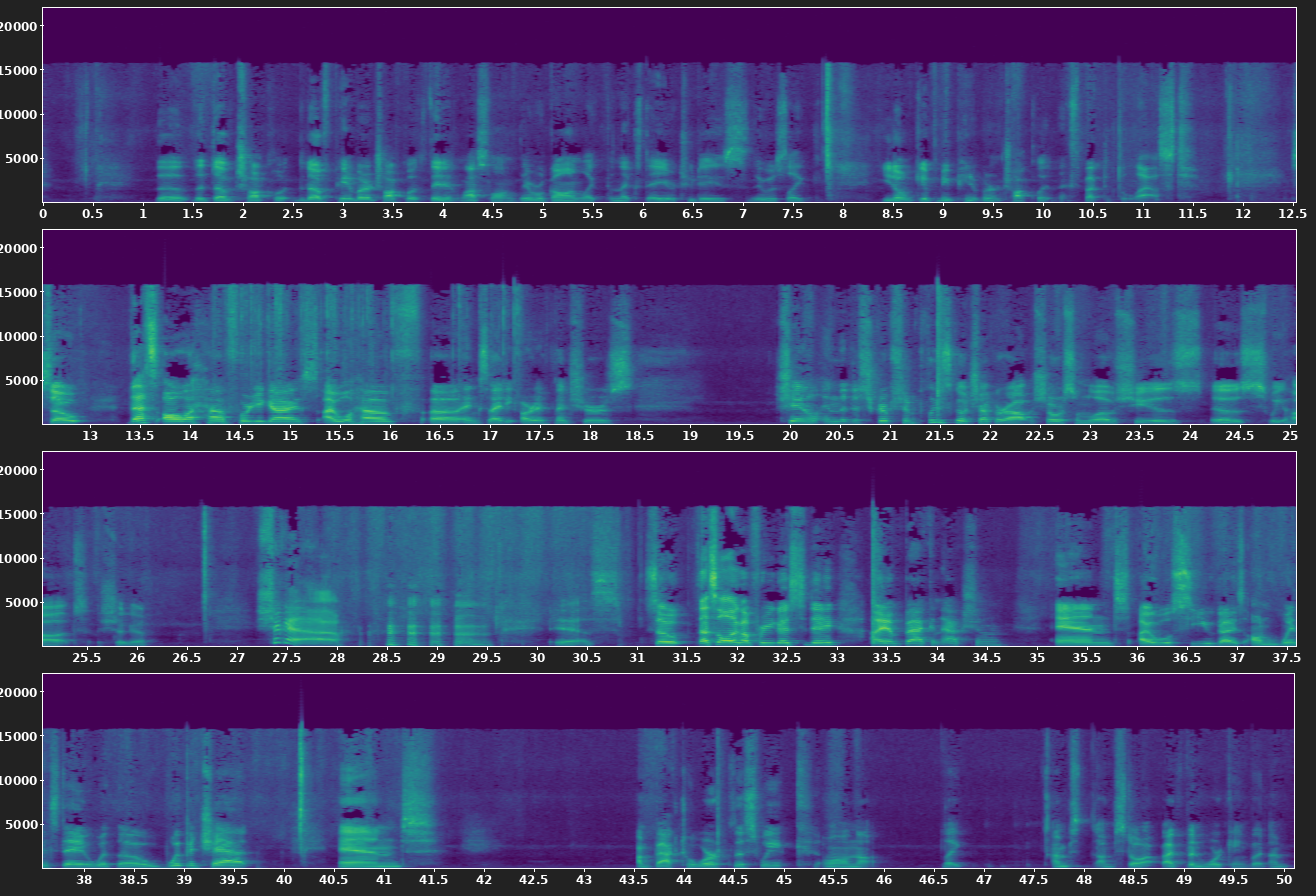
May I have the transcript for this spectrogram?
The the Dove chocolate, the Dove peanut butter chocolates, they didn't last long. They were gone like the next day or two days. It was like, you don't give me peanut butter and chocolate and expect it to last. So that's all I have for you guys. I will have uh, Anxiety Art Adventures channel in the description. Please go check her out and show her some love. She is a sweetheart. Sugar. Sugar! yes. So, that's all I got for you guys today. I am back in action. And I will see you guys on Wednesday with a WIP and chat. And I'm back to work this week. Well, I'm not like I'm I'm still I've been working, but I'm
